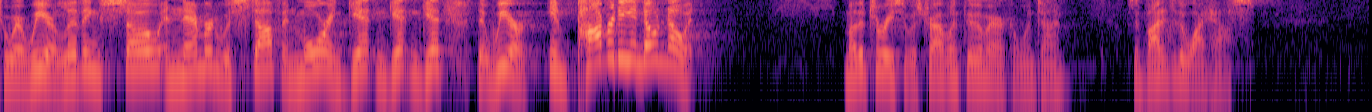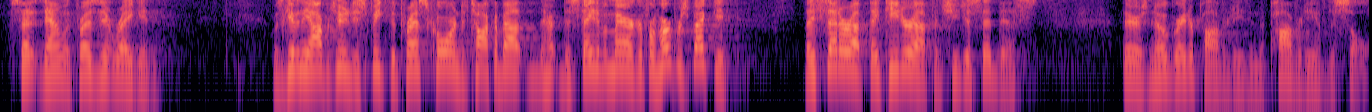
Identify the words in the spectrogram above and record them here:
to where we are living so enamored with stuff and more and get and get and get that we are in poverty and don't know it. Mother Teresa was traveling through America one time, was invited to the White House, sat it down with President Reagan, was given the opportunity to speak to the press corps and to talk about the state of America from her perspective. They set her up, they teed her up, and she just said this. There is no greater poverty than the poverty of the soul.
